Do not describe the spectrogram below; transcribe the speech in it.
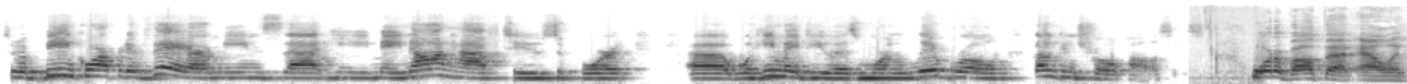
sort of being cooperative there means that he may not have to support uh, what he may view as more liberal gun control policies. What about that, Allan?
